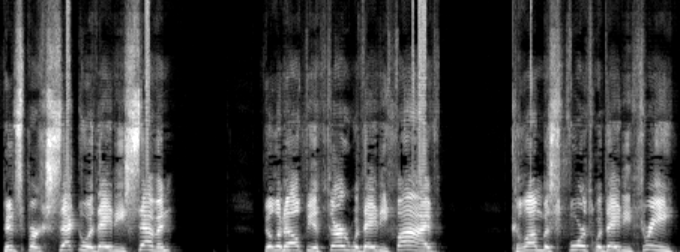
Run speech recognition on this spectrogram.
Pittsburgh second with 87. Philadelphia third with 85. Columbus fourth with 83.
